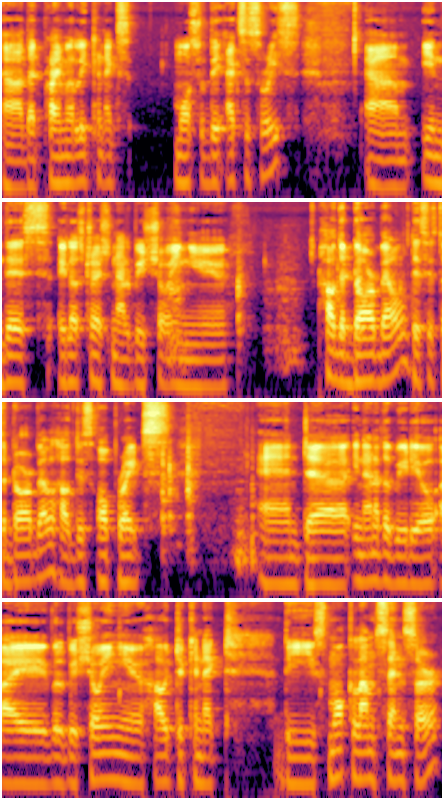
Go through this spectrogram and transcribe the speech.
uh, that primarily connects most of the accessories. Um, in this illustration, I'll be showing you how the doorbell, this is the doorbell, how this operates. And uh, in another video, I will be showing you how to connect the smoke alarm sensor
